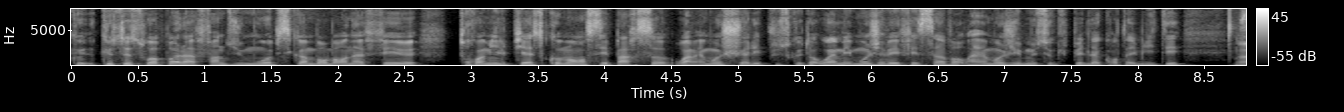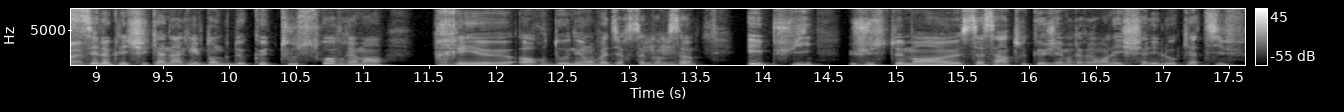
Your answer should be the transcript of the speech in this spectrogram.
que, que ce soit pas la fin du mois. Puis c'est comme, bon, bah, on a fait 3000 euh, pièces. Comment on sépare ça? Ouais, mais moi, je suis allé plus que toi. Ouais, mais moi, j'avais fait ça avant. Ouais, moi, je me suis occupé de la comptabilité. C'est là que les chicanes arrivent. Donc, de, que tout soit vraiment préordonné, on va dire ça comme mhm. ça. Et puis, justement, euh, ça, c'est un truc que j'aimerais vraiment, les chalets locatifs.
